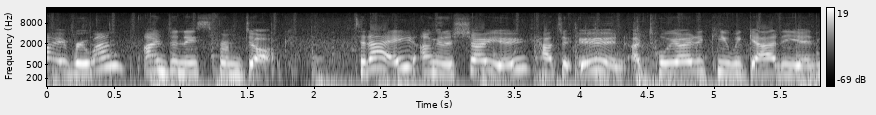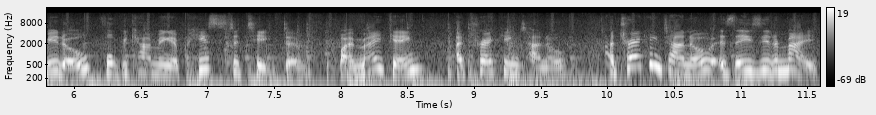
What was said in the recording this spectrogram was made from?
Hi everyone, I'm Denise from DOC. Today I'm going to show you how to earn a Toyota Kiwi Guardian medal for becoming a pest detective by making a tracking tunnel. A tracking tunnel is easy to make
